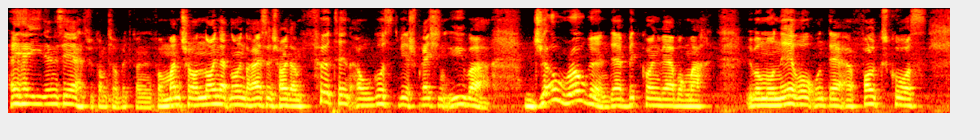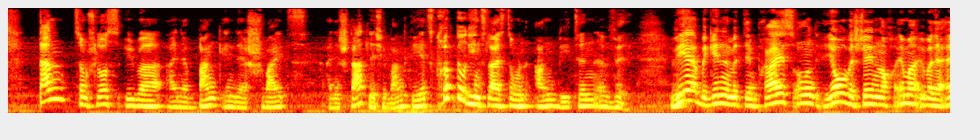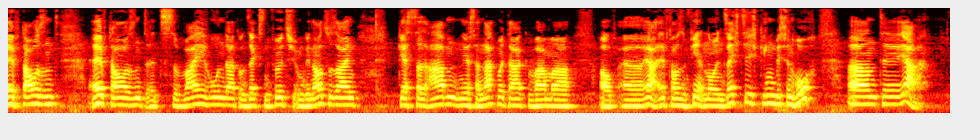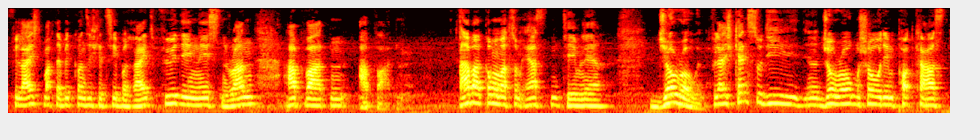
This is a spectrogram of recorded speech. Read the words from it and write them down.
Hey, hey, Dennis hier. Herzlich willkommen zur Bitcoin von Mancho 939. Heute am 4. August. Wir sprechen über Joe Rogan, der Bitcoin-Werbung macht, über Monero und der Erfolgskurs. Dann zum Schluss über eine Bank in der Schweiz, eine staatliche Bank, die jetzt Kryptodienstleistungen anbieten will. Wir beginnen mit dem Preis und jo, wir stehen noch immer über der 11.000, 11.246, um genau zu sein. Gestern Abend, gestern Nachmittag war mal auf äh, ja, 11.469, ging ein bisschen hoch. Und äh, ja, vielleicht macht der Bitcoin sich jetzt hier bereit für den nächsten Run. Abwarten, abwarten. Aber kommen wir mal zum ersten Thema. Joe Rogan. Vielleicht kennst du die äh, Joe Rogan Show, den Podcast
